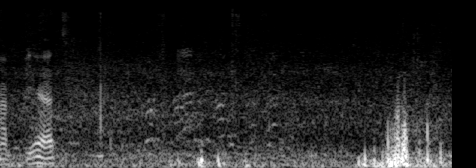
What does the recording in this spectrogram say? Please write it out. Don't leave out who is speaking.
Speaker 1: Not yet.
